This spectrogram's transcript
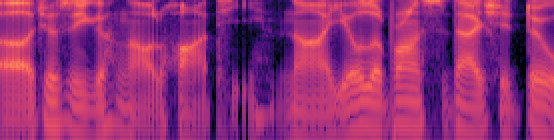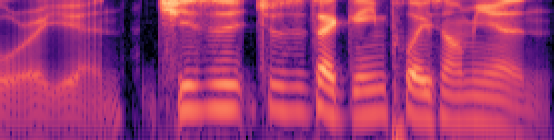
呃，就是一个很好的话题。那有 LeBron 时代，其实对我而言，其实就是在 Gameplay 上面。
